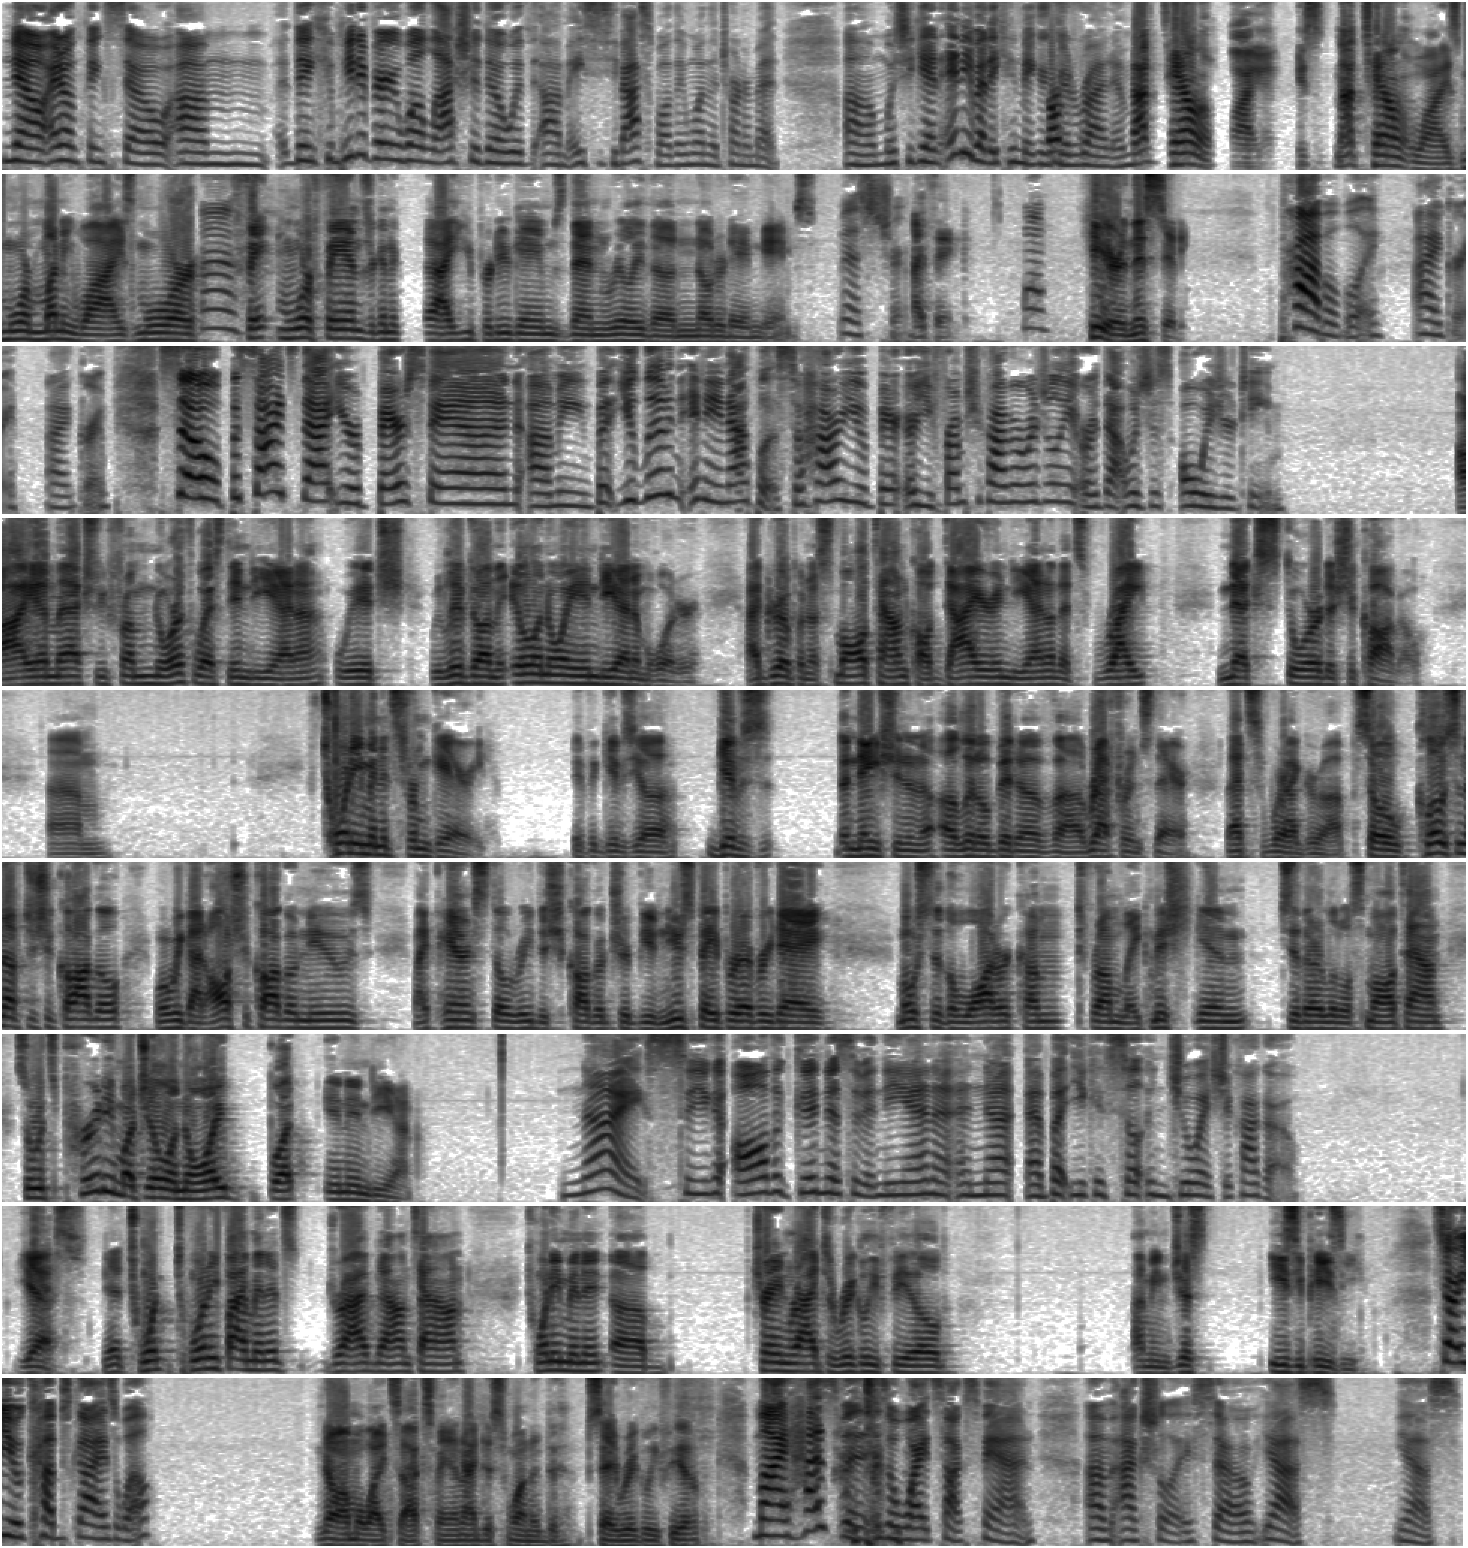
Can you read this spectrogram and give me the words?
No, I don't think so. Um, they competed very well last year, though, with um, ACC basketball. They won the tournament, um, which again, anybody can make a good run. Not talent wise, not talent wise, more money wise, more uh, fa- more fans are going to IU Purdue games than really the Notre Dame games. That's true. I think. Well, here in this city, probably. I agree. I agree. So, besides that, you're a Bears fan. I mean, but you live in Indianapolis. So, how are you? A Bear- are you from Chicago originally, or that was just always your team? I am actually from Northwest Indiana, which we lived on the Illinois Indiana border. I grew up in a small town called Dyer, Indiana, that's right next door to Chicago. Um, 20 minutes from Gary, if it gives you a, gives the nation a, little bit of uh, reference there. That's where I grew up. So close enough to Chicago, where we got all Chicago news. My parents still read the Chicago Tribune newspaper every day. Most of the water comes from Lake Michigan to their little small town. So it's pretty much Illinois, but in Indiana. Nice. So you get all the goodness of Indiana, and not, uh, but you can still enjoy Chicago. Yes. Yeah. 20, 25 minutes drive downtown, 20 minute uh, train ride to Wrigley Field. I mean, just easy peasy. So are you a Cubs guy as well? No, I'm a White Sox fan. I just wanted to say Wrigley Field. My husband is a White Sox fan, um, actually. So yes, yes,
